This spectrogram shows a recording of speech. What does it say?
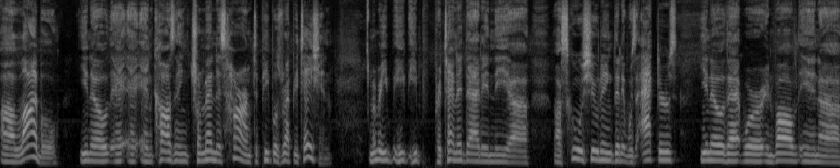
uh, libel, you know, and, and causing tremendous harm to people's reputation, Remember, he, he, he pretended that in the uh, uh, school shooting that it was actors, you know, that were involved in uh,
